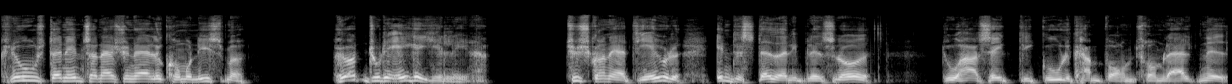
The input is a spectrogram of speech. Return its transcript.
Knus den internationale kommunisme. Hørte du det ikke, Jelena? Tyskerne er djævle. Intet sted er de blevet slået. Du har set de gule kampvogne trumle alt ned.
